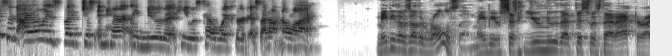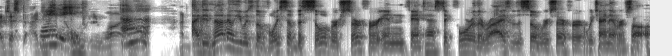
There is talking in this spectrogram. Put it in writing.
reason, I always like just inherently knew that he was Cowboy Curtis. I don't know why. maybe those other roles then. Maybe it was just you knew that this was that actor. I just, I didn't Maybe. know who he was. Ah. I did not know he was the voice of the Silver Surfer in Fantastic Four: The Rise of the Silver Surfer, which I never saw.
